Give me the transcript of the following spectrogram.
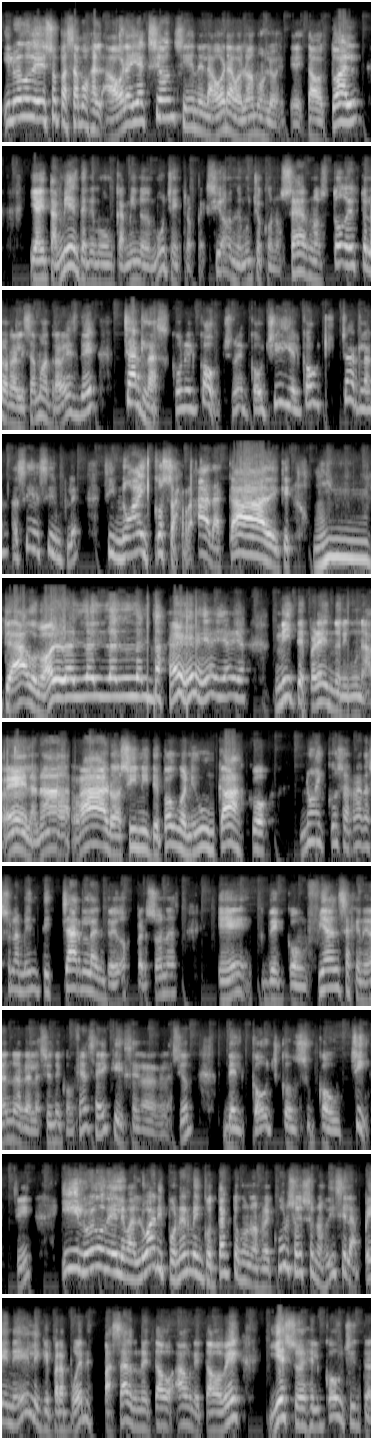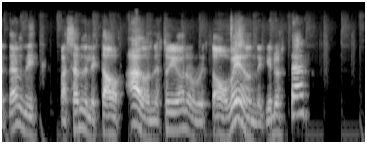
Y luego de eso pasamos al ahora y acción, si en el ahora evaluamos el estado actual, y ahí también tenemos un camino de mucha introspección, de mucho conocernos. Todo esto lo realizamos a través de charlas con el coach. ¿no? El coach y el coach charlan, así de simple. Si no hay cosas raras acá, de que mm, te hago, ni te prendo ninguna vela, nada raro, así, ni te pongo ningún casco. No hay cosas raras, solamente charla entre dos personas eh, de confianza, generando una relación de confianza, hay que ser la relación del coach con su coachee. Y luego de evaluar y ponerme en contacto con los recursos, eso nos dice la PNL, que para poder pasar de un estado A a un estado B, y eso es el coaching, tratar de pasar del estado A, donde estoy ahora, a estado B, donde quiero estar,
